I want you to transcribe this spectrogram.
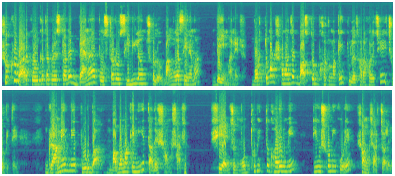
শুক্রবার কলকাতা প্রেস ক্লাবে ব্যানার, পোস্টার ও সিডি লঞ্চ হলো বাংলা সিনেমা বেইমানের। বর্তমান সমাজের বাস্তব ঘটনাকেই তুলে ধরা হয়েছে এই ছবিতে। গ্রামের মেয়ে পূর্বা বাবা মাকে নিয়ে তাদের সংসার। সে একজন মধ্যবিত্ত ঘরের মেয়ে, টিউশনি করে সংসার চলে।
